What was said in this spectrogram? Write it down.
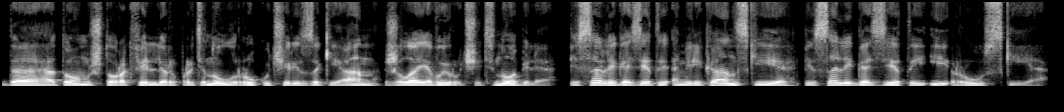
Да, о том, что Рокфеллер протянул руку через океан, желая выручить Нобеля, писали газеты американские, писали газеты и русские.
